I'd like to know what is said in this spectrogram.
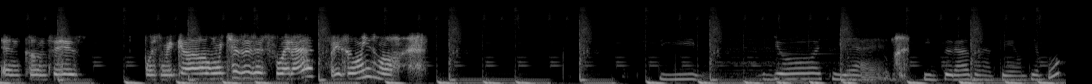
Entonces, pues me he quedado muchas veces fuera eso mismo. Sí, yo estudié pintura durante un tiempo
